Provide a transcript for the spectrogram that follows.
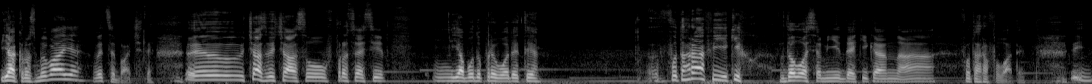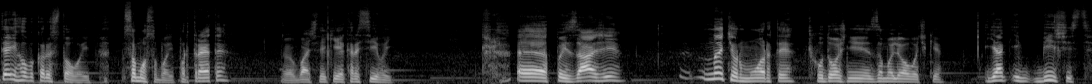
Як розмиває, ви це бачите. Е, час від часу в процесі я буду приводити фотографії, яких вдалося мені декілька нафотографувати. Де його використовують? Само собою, портрети. Ви бачите, який я красивий. Е, пейзажі, натюрморти, художні замальовочки. Як і більшість,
